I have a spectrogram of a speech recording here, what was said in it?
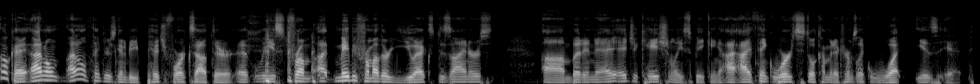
Okay, I don't I don't think there's going to be pitchforks out there at least from uh, maybe from other UX designers. Um, but in educationally speaking, I, I think we're still coming to terms like what is it?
